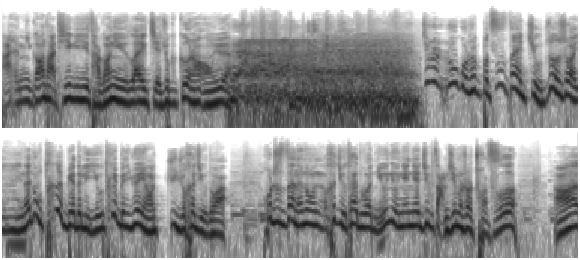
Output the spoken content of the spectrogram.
哎，你刚他提个议，他刚你来解决个个人恩怨。就是如果说不是在酒桌上以那种特别的理由、特别的原因拒绝喝酒的话，或者是在那种喝酒太多、扭扭捏捏，就咱们前面说戳词啊、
